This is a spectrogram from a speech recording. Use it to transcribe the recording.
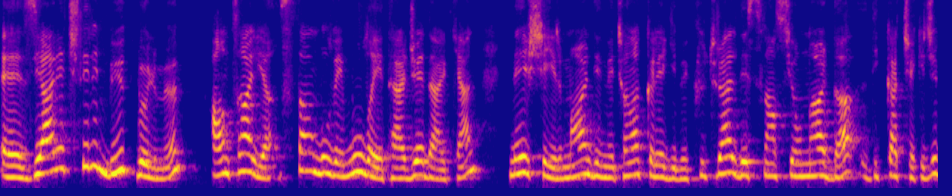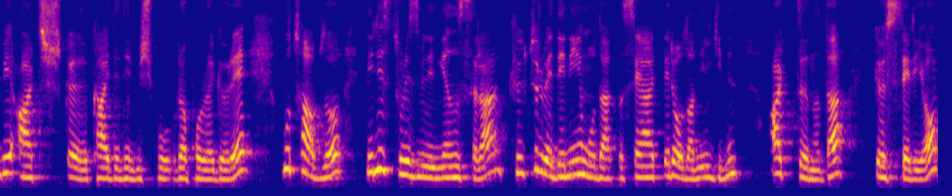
E, ziyaretçilerin büyük bölümü Antalya, İstanbul ve Muğla'yı tercih ederken Nevşehir, Mardin ve Çanakkale gibi kültürel destinasyonlarda dikkat çekici bir artış e, kaydedilmiş bu rapora göre. Bu tablo deniz turizminin yanı sıra kültür ve deneyim odaklı seyahatleri olan ilginin arttığını da gösteriyor.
